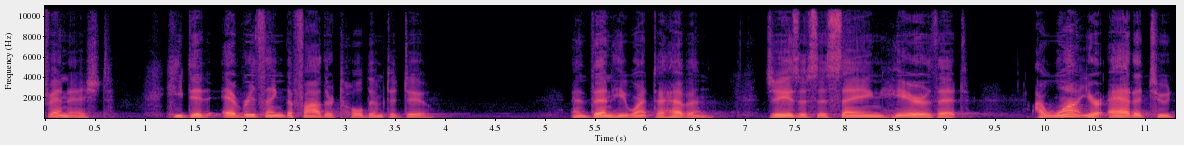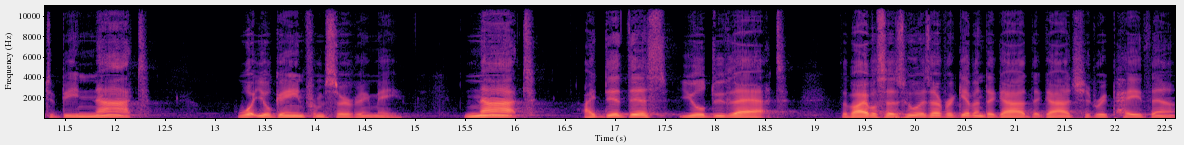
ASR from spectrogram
finished, he did everything the Father told him to do. And then he went to heaven. Jesus is saying here that I want your attitude to be not what you'll gain from serving me. Not, I did this, you'll do that. The Bible says, who has ever given to God that God should repay them?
